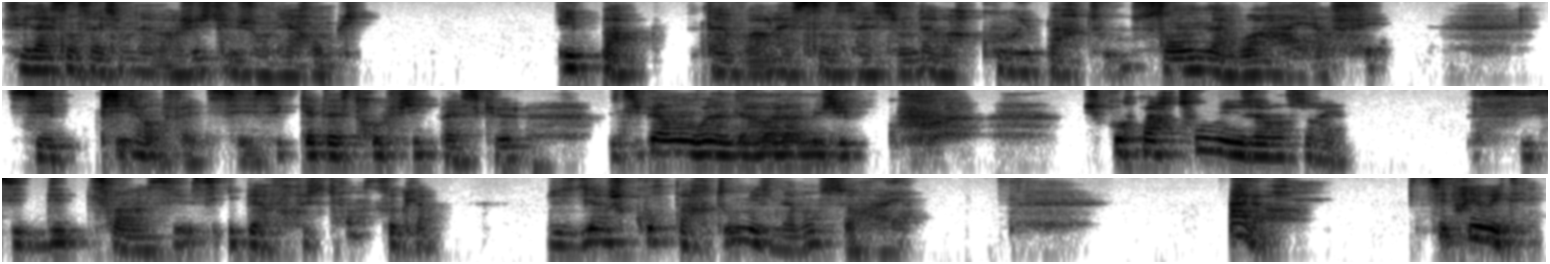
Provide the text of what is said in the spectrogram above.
c'est la sensation d'avoir juste une journée remplie. Et pas d'avoir la sensation d'avoir couru partout sans n'avoir rien fait. C'est pire en fait, c'est catastrophique parce que êtes hyper nombreux à dire voilà, mais j'ai je cours partout mais j'avance rien. C'est hyper frustrant ce truc-là. De se dire je cours partout mais je n'avance rien. Alors, ces priorités,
